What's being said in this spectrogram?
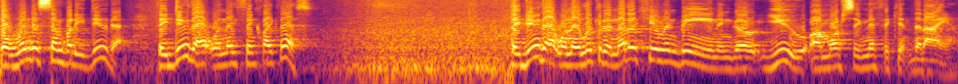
Well, when does somebody do that? They do that when they think like this. They do that when they look at another human being and go, You are more significant than I am.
